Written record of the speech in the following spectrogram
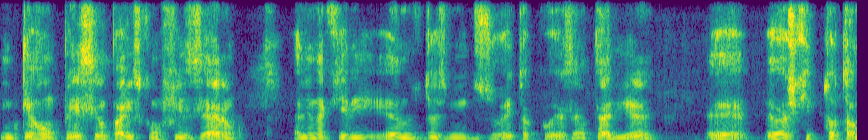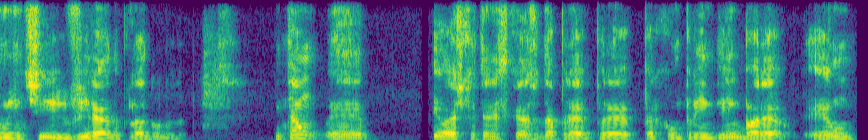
interrompessem o país como fizeram ali naquele ano de 2018, a coisa estaria, é, eu acho que totalmente virada para o lado do Lula. Então, é, eu acho que até nesse caso dá para compreender, embora é um,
